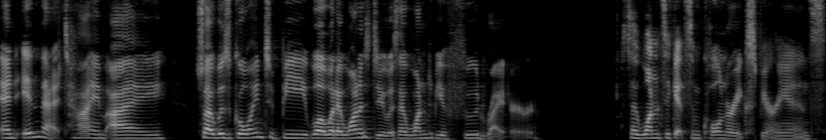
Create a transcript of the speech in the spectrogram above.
and in that time, I so I was going to be well. What I wanted to do is I wanted to be a food writer, so I wanted to get some culinary experience,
